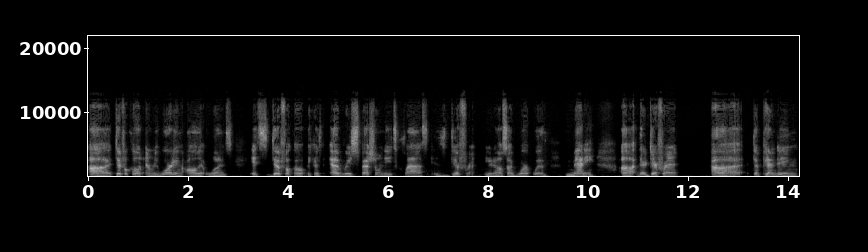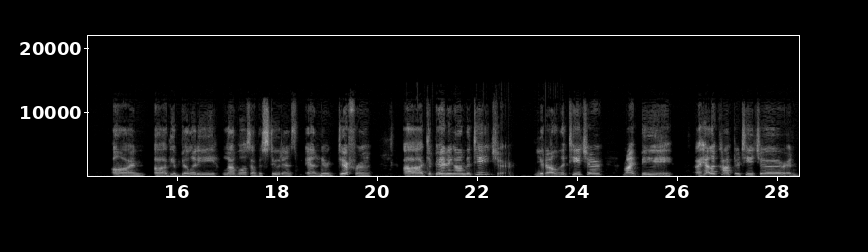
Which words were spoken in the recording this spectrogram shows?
uh, difficult and rewarding all at once it's difficult because every special needs class is different, you know, so I've worked with many. Uh, they're different uh, depending on uh, the ability levels of the students, and they're different uh, depending on the teacher. You know, the teacher might be a helicopter teacher, and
